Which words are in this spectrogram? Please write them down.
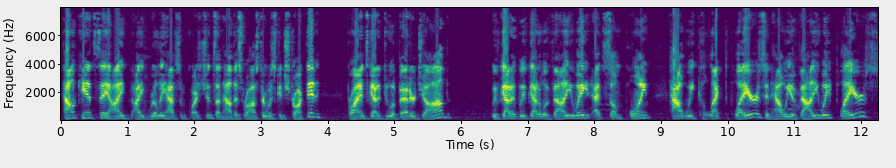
Hal can't say I I really have some questions on how this roster was constructed. Brian's got to do a better job. We've got to we've got to evaluate at some point how we collect players and how we evaluate players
